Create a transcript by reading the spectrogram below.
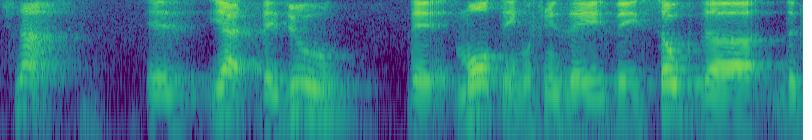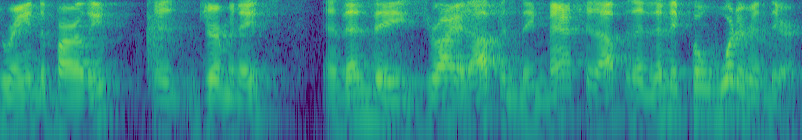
schnapps is yes, they do the malting, which means they, they soak the, the grain, the barley, it germinates, and then they dry it up and they mash it up, and then, then they put water in there.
